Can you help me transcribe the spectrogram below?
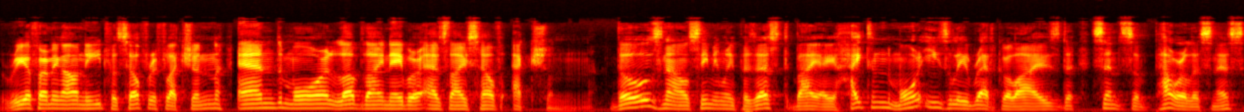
reaffirming our need for self reflection, and more love thy neighbor as thyself action. Those now seemingly possessed by a heightened, more easily radicalized sense of powerlessness,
